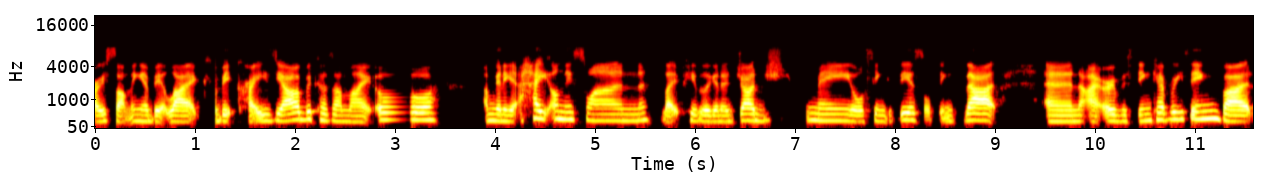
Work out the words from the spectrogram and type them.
post something a bit like a bit crazier because i'm like oh i'm going to get hate on this one like people are going to judge me or think this or think that and i overthink everything but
